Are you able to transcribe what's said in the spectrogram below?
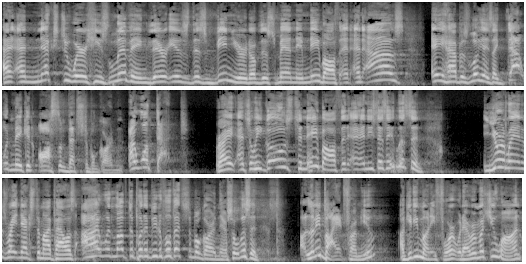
and, and next to where he's living, there is this vineyard of this man named Naboth. And, and as Ahab is looking at he's like, that would make an awesome vegetable garden. I want that. Right? And so he goes to Naboth and, and he says, Hey, listen, your land is right next to my palace. I would love to put a beautiful vegetable garden there. So listen, uh, let me buy it from you. I'll give you money for it, whatever much you want,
